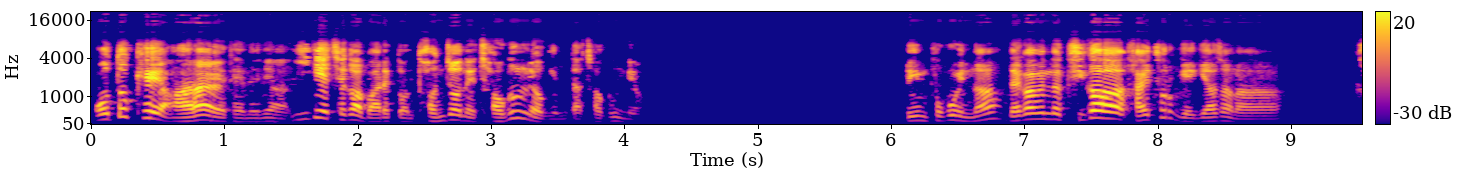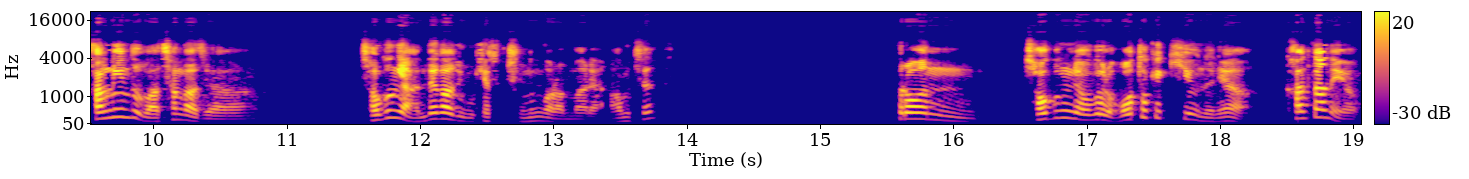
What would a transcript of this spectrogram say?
어떻게 알아야 되느냐? 이게 제가 말했던 던전의 적응력입니다, 적응력. 님 보고 있나? 내가 맨날 귀가 닳도록 얘기하잖아. 강림도 마찬가지야. 적응이 안 돼가지고 계속 죽는 거란 말이야. 아무튼 그런 적응력을 어떻게 키우느냐? 간단해요.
